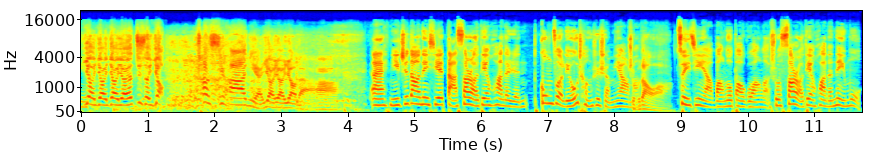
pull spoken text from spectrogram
要要要要要就是要，唱嘻哈你要要要的啊。哎，你知道那些打骚扰电话的人工作流程是什么样吗？知不道啊。最近啊，网络曝光了，说骚扰电话的内幕，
